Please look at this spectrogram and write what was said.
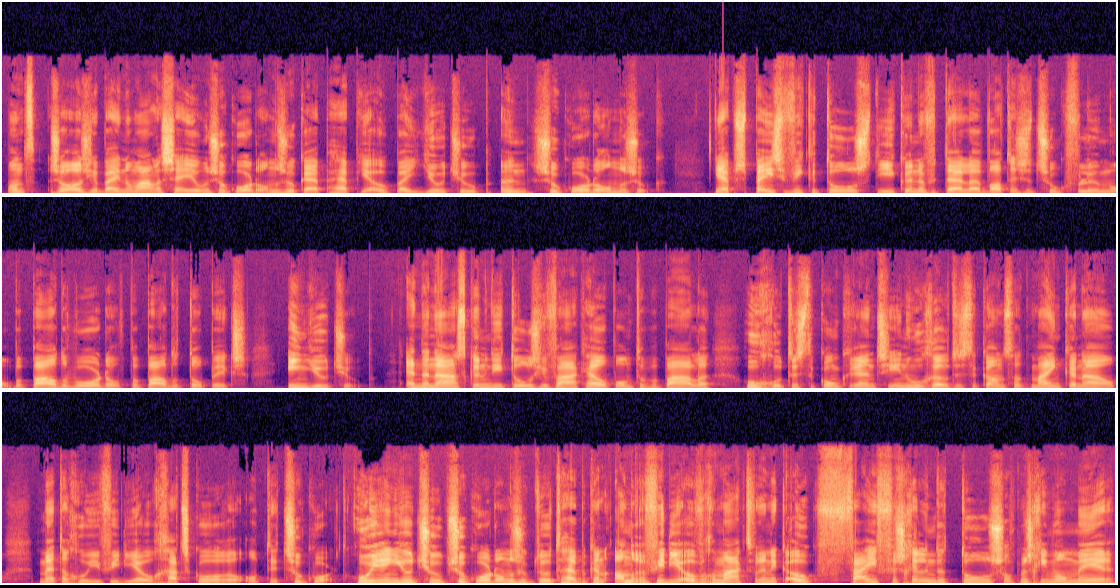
Want zoals je bij normale SEO een zoekwoordenonderzoek hebt, heb je ook bij YouTube een zoekwoordenonderzoek. Je hebt specifieke tools die je kunnen vertellen wat is het zoekvolume op bepaalde woorden of bepaalde topics in YouTube. En daarnaast kunnen die tools je vaak helpen om te bepalen hoe goed is de concurrentie en hoe groot is de kans dat mijn kanaal met een goede video gaat scoren op dit zoekwoord. Hoe je in YouTube zoekwoordenonderzoek doet, heb ik een andere video over gemaakt waarin ik ook vijf verschillende tools of misschien wel meer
